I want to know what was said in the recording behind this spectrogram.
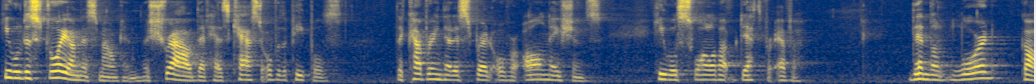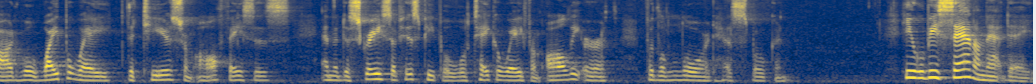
He will destroy on this mountain the shroud that has cast over the peoples, the covering that is spread over all nations. He will swallow up death forever. Then the Lord God will wipe away the tears from all faces and the disgrace of his people will take away from all the earth, for the Lord has spoken. He will be sad on that day.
